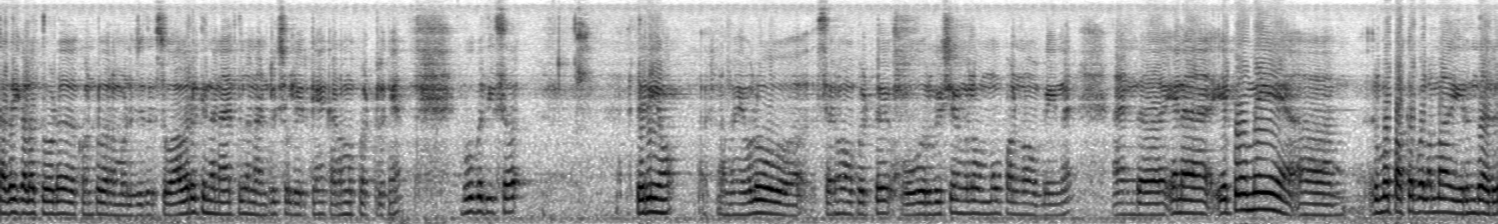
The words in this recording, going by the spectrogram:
கதை களத்தோட கொண்டு வர முடிஞ்சது. ஸோ அவருக்கு இந்த நேரத்தில் நன்றி சொல்லியிருக்கேன். கடமைப்பட்டிருக்கேன். பூபதி சார் தெரியும். நம்ம எவ்வளோ சிரமப்பட்டு ஒவ்வொரு விஷயங்களும் மூவ் பண்ணோம் அப்படின்னு. அண்ட் என்னை எப்போவுமே ரொம்ப பக்கபலமாக இருந்தார்.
